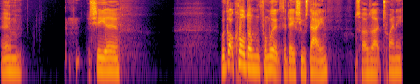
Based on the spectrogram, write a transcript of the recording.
Um, she, uh, we got called on from work the day she was dying, so I was like twenty.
